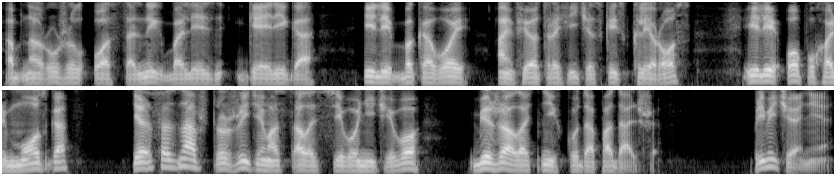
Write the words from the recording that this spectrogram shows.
обнаружил у остальных болезнь Геррига или боковой амфиотрофический склероз или опухоль мозга, и, осознав, что жить им осталось всего ничего, бежал от них куда подальше. Примечание.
